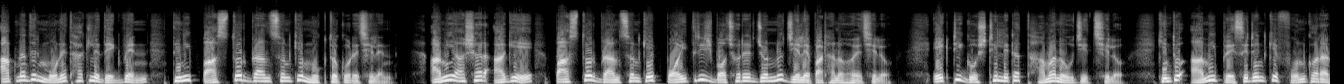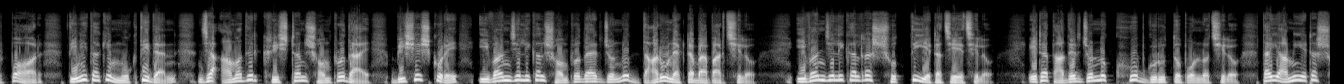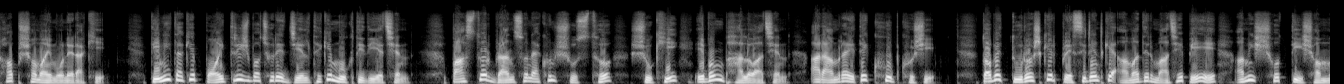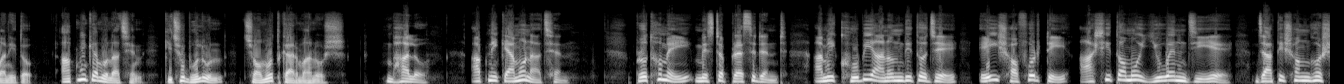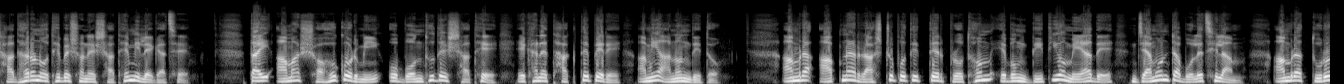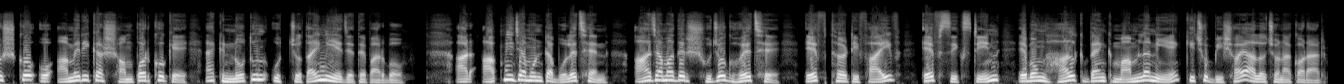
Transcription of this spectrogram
আপনাদের মনে থাকলে দেখবেন তিনি পাস্তর ব্রানসনকে মুক্ত করেছিলেন। আমি আসার আগে পাস্তর ব্রানসনকে ৩৫ বছরের জন্য জেলে পাঠানো হয়েছিল। একটি গোষ্ঠীর এটা থামানো উচিত ছিল, কিন্তু আমি প্রেসিডেন্টকে ফোন করার পর তিনি তাকে মুক্তি দেন, যা আমাদের খ্রিস্টান সম্প্রদায়, বিশেষ করে ইভাঞ্জেলিক্যাল সম্প্রদায়ের জন্য দারুণ একটা ব্যাপার ছিল। ইভাঞ্জেলিক্যালরা সত্যিই এটা চেয়েছিল। এটা তাদের জন্য খুব গুরুত্বপূর্ণ ছিল, তাই আমি এটা সব সময় মনে রাখি। তিনি তাকে ৩৫ বছরের জেল থেকে মুক্তি দিয়েছেন। পাস্তর ব্রানসন এখন সুস্থ, সুখী এবং ভালো আছেন, আর আমরা এতে খুব খুশি। তবে তুরস্কের প্রেসিডেন্টকে আমাদের মাঝে পেয়ে আমি সত্যিই সম্মানিত। আপনি কেমন আছেন? কিছু বলুন, চমৎকার মানুষ। ভালো। আপনি কেমন আছেন? প্রথমেই, মিস্টার প্রেসিডেন্ট, আমি খুবই আনন্দিত যে এই সফরটি আশিতম ইউএনজিএ, জাতিসংঘ সাধারণ অধিবেশনের সাথে মিলে গেছে। তাই আমার সহকর্মী ও বন্ধুদের সাথে এখানে থাকতে পেরে আমি আনন্দিত। আমরা আপনার রাষ্ট্রপতিত্বের প্রথম এবং দ্বিতীয় মেয়াদে যেমনটা বলেছিলাম, আমরা তুরস্ক ও আমেরিকার সম্পর্ককে এক নতুন উচ্চতায় নিয়ে যেতে পারব। আর আপনি যেমনটা বলেছেন, আজ আমাদের সুযোগ হয়েছে F thirty five F sixteen এবং হাল্ক ব্যাংক মামলা নিয়ে কিছু বিষয় আলোচনা করার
